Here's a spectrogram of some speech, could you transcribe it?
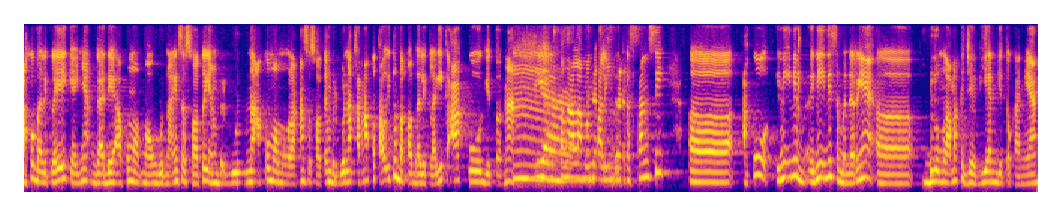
aku balik lagi kayaknya nggak deh aku mau mau gunain sesuatu yang berguna aku mau mengeluarkan sesuatu yang berguna karena aku tahu itu bakal balik lagi ke aku gitu. Nah Iya. pengalaman benar, paling berkesan sih eh, aku ini ini ini ini sebenarnya eh, belum lama kejadian gitu kan ya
